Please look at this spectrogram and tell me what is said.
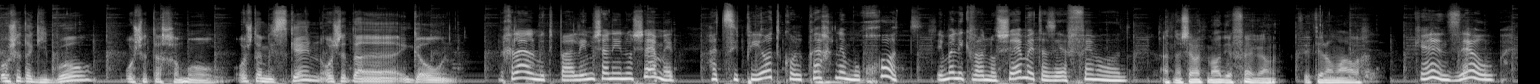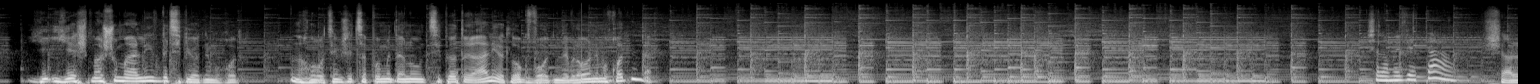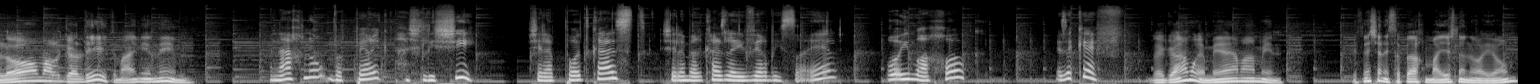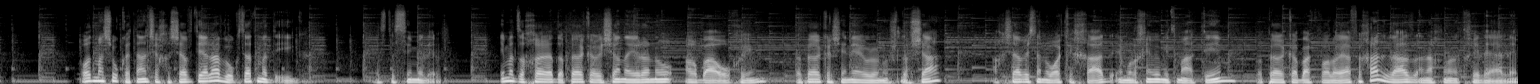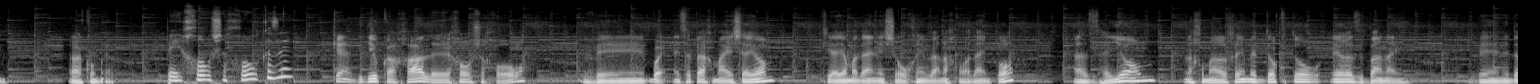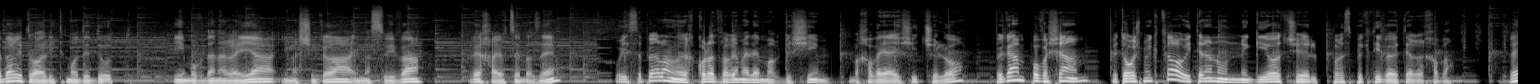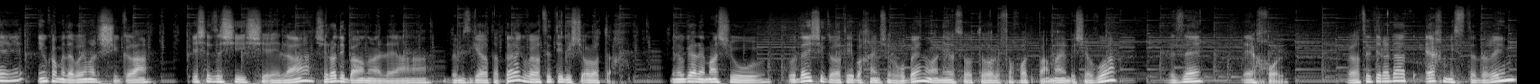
או שאתה גיבור, או שאתה חמור. או שאתה מסכן, או שאתה גאון. בכלל, מתפעלים שאני נושמת. הציפיות כל כך נמוכות, שאם אני כבר נושמת, אז זה יפה מאוד. את נושמת מאוד יפה גם, רציתי לומר לך. כן, זהו. יש משהו מעליב בציפיות נמוכות. אנחנו רוצים שתספרו מאיתנו ציפיות ריאליות, לא גבוהות מדי ולא נמוכות מדי. שלום אביתר. שלום מרגלית, מה העניינים? אנחנו בפרק השלישי של הפודקאסט של המרכז לעיוור בישראל. רואים רחוק, איזה כיף. לגמרי, מי היה מאמין? לפני שאני אספר לך מה יש לנו היום, עוד משהו קטן שחשבתי עליו והוא קצת מדאיג. אז תשימי לב. אם את זוכרת, בפרק הראשון היו לנו ארבעה אורחים, בפרק השני היו לנו שלושה, עכשיו יש לנו רק אחד, הם הולכים ומתמעטים, בפרק הבא כבר לא יהיה אף אחד, ואז אנחנו נתחיל להיעלם. רק אומר. בחור שחור כזה? כן, בדיוק ככה, לחור שחור. ובואי, אני אספר לך מה יש היום, כי היום עדיין יש אורחים ואנחנו עדיין פה. אז היום אנחנו מארחים את דוקטור ארז בנאי, ונדבר איתו על התמודדות עם אובדן הראייה, עם השגרה, עם הסביבה וכיוצא בזה. הוא יספר לנו איך כל הדברים האלה מרגישים בחוויה האישית שלו, וגם פה ושם, בתור איש מקצוע הוא ייתן לנו נגיעות של פרספקטיבה יותר רחבה. ואם כבר מדברים על שגרה, יש איזושהי שאלה שלא דיברנו עליה במסגרת הפרק ורציתי לשאול אותך. בנוגע למשהו שהוא די שגרתי בחיים של רובנו, אני עושה אותו לפחות פעמיים בשבוע, וזה לאכול. ורציתי לדעת איך מסתדרים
